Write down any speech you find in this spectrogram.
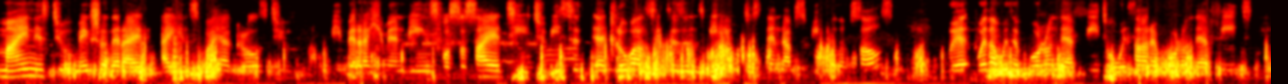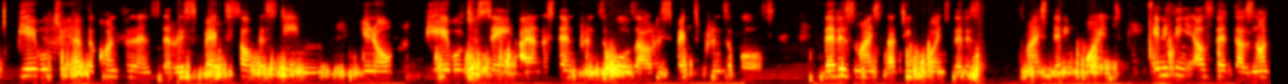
Mine is to make sure that I, I inspire girls to be better human beings for society, to be uh, global citizens, be able to stand up, speak for themselves, whether with a ball on their feet or without a ball on their feet, be able to have the confidence, the respect, self esteem, you know, be able to say, I understand principles, I'll respect principles. That is my starting point. That is my starting point. Anything else that does not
